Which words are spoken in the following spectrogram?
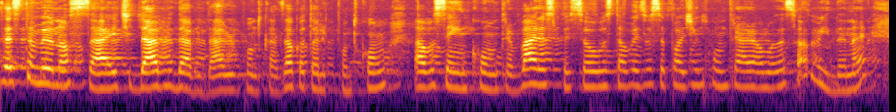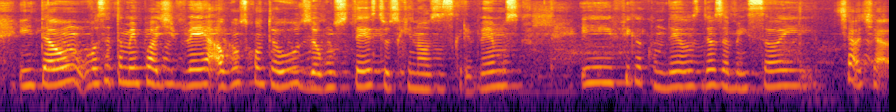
Acesse também o nosso site www.casalcatólico.com. Lá você encontra várias pessoas, talvez você pode encontrar a alma da sua vida, né? Então, você também pode ver alguns conteúdos, alguns textos que nós escrevemos. E fica com Deus, Deus abençoe. Tchau, tchau.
